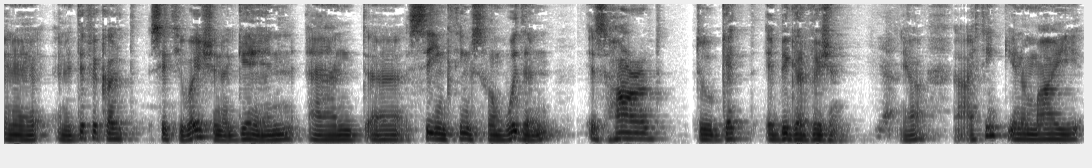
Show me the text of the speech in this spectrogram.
in a in a difficult situation again and uh, seeing things from within is hard to get a bigger vision. Yeah. yeah. I think you know my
